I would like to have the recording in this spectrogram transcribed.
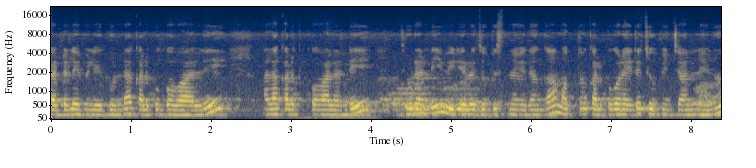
గడ్డలేమి లేకుండా కలుపుకోవాలి. అలా కలుపుకోవాలండి. చూడండి వీడియోలో చూపిస్తున్న విధంగా మొత్తం కలుపుకొని అయితే చూపించాను నేను.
